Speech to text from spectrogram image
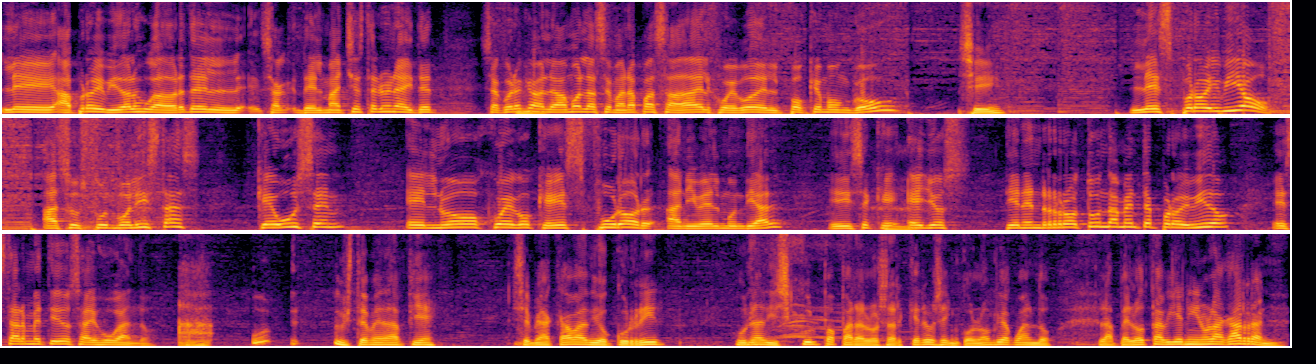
le ha prohibido a los jugadores del, del Manchester United. ¿Se acuerda que mm. hablábamos la semana pasada del juego del Pokémon Go? Sí. Les prohibió a sus futbolistas que usen el nuevo juego que es furor a nivel mundial y dice que ellos tienen rotundamente prohibido estar metidos ahí jugando. Ah, usted me da pie. Se me acaba de ocurrir una disculpa para los arqueros en Colombia cuando la pelota viene y no la agarran.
